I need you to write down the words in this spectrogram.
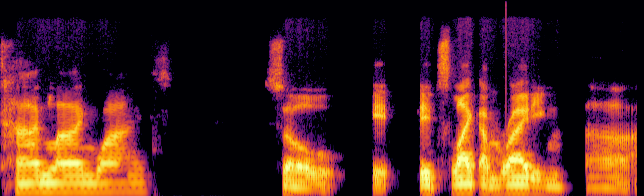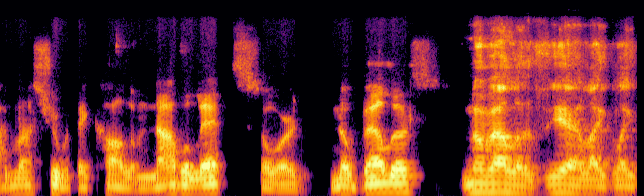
timeline wise. So it, it's like I'm writing. Uh, I'm not sure what they call them, novelettes or novellas. Novellas, yeah, like like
